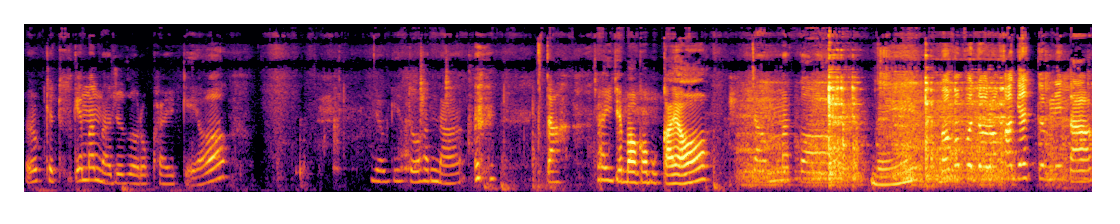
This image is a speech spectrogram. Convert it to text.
이렇게 두 개만 놔주도록 할게요. 여기도 하나. 자, 자 이제 먹어볼까요? 자 엄마 거 네. 먹어보도록 하겠습니다.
